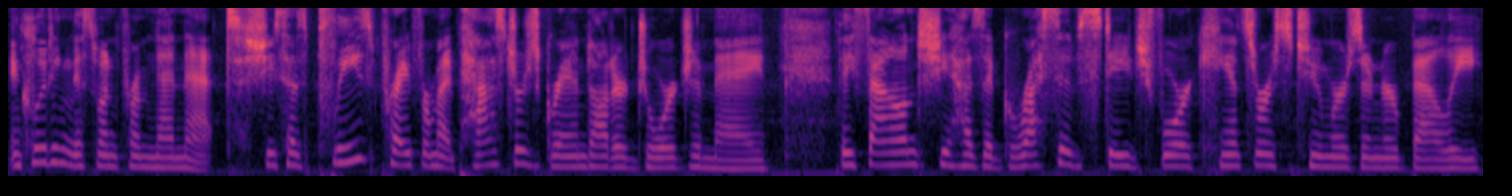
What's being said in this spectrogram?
including this one from Nanette. She says, Please pray for my pastor's granddaughter, Georgia May. They found she has aggressive stage four cancerous tumors in her belly.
